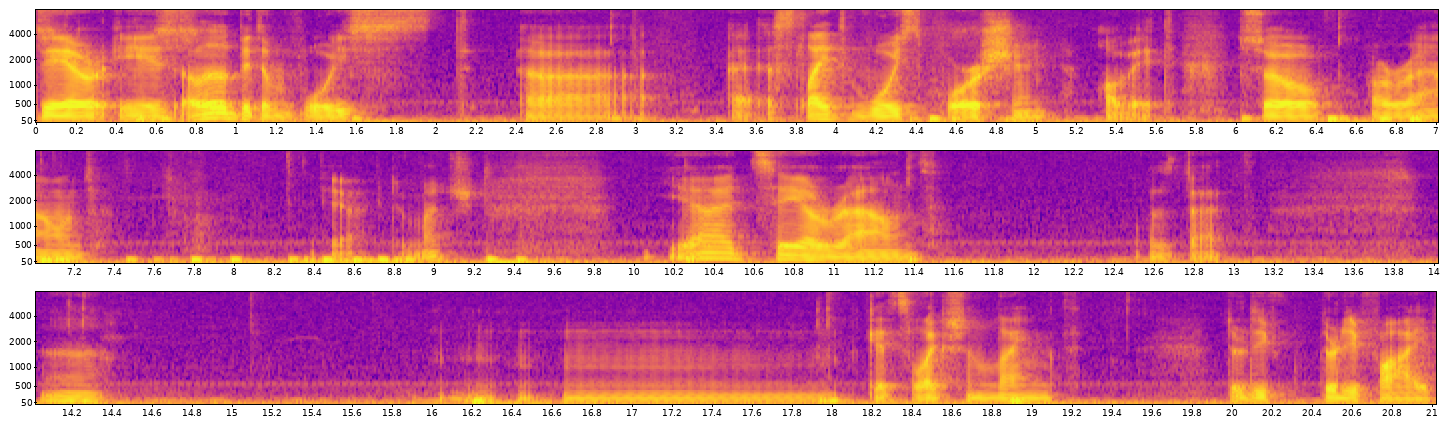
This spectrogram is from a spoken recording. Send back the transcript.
there is a little bit of voiced uh, a slight voiced portion of it. So around yeah too much. Yeah I'd say around what's that? Uh, get selection length 30, 35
